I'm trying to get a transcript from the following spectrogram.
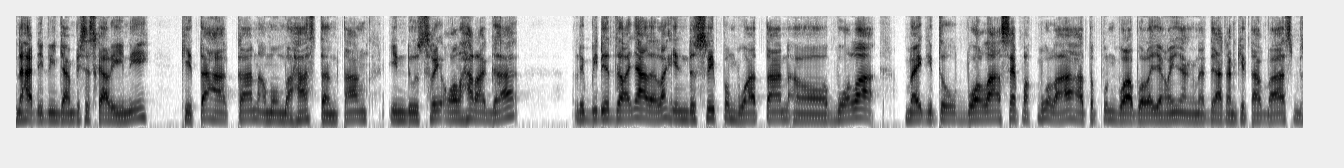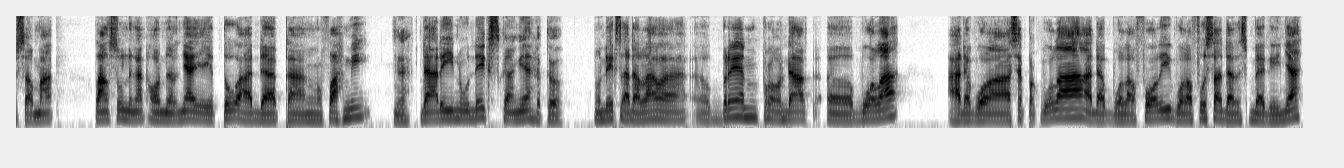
Nah, di Bincang Bisnis kali ini, kita akan membahas tentang industri olahraga, lebih detailnya adalah industri pembuatan uh, bola baik itu bola sepak bola ataupun bola-bola yang lain yang nanti akan kita bahas bersama langsung dengan ownernya yaitu ada Kang Fahmi ya. dari Nudex Kang ya. Betul. Nudex adalah uh, brand produk uh, bola. Ada bola sepak bola ada bola voli bola futsal dan sebagainya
